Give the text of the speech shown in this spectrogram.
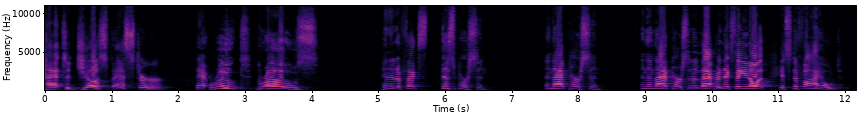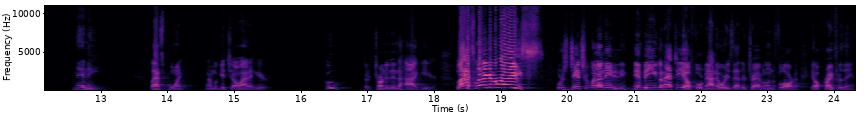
that to just fester. That root grows and it affects this person and that person and then that person and that. But next thing you know it, it's defiled. Many. Last point, and I'm going to get y'all out of here. Whew, better turn it into high gear. Last leg of the race. Where's Gentry when I needed him? MB, you're going to have to yell for me. I know where he's at. They're traveling to Florida. Y'all pray for them.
